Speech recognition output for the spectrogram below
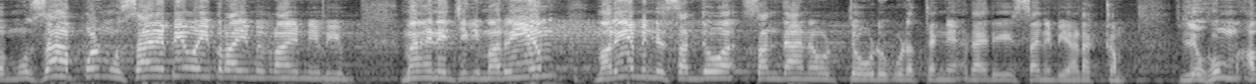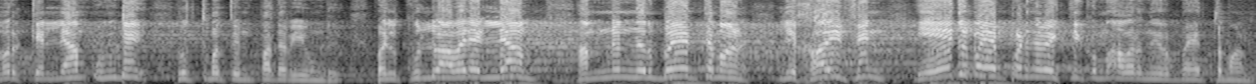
മുസ അപ്പോൾ മുസാ നബിയും ഇബ്രാഹിം ഇബ്രാഹിം നബിയും മാനേജിരി മറിയം മറിയമിന്റെ സന്തോ സന്താനത്തോടുകൂടെ തന്നെ അതായത് ഈസാ നബി അടക്കം ലഹും അവർക്കെല്ലാം ഉണ്ട് റുത്ബത്തുൻ പദവിയുണ്ട്. വൽക്കുല്ലു അവരെല്ലാം അമ്നും നിർഭയത്വമാണ്. ലിഖായിഫിൻ ഏത് ഭയപ്പെടുന്ന വ്യക്തിക്കും അവർ നിർഭയത്വമാണ്.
